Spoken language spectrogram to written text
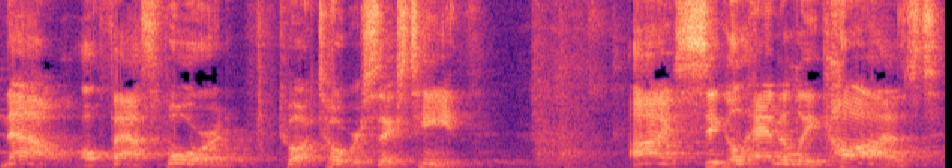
Now, I'll fast forward to October 16th. I single-handedly caused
